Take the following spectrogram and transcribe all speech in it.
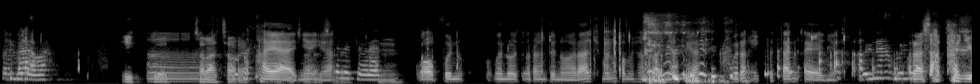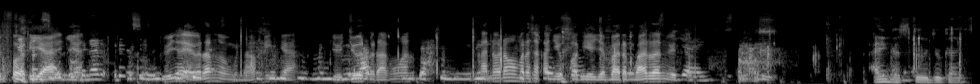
Berapa? Ikut Eh, coret-coret. kayaknya ya. coret-coret. Hmm. walaupun menurut orang itu Nora cuman kalau misalnya banyak ya orang ikutan kayaknya bener bener merasakan euforianya bener jujur ya orang nggak munafik ya jujur orang mah karena orang mau merasakan euforia aja bareng-bareng gitu Setuju, Aing. Aing gak setuju guys.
